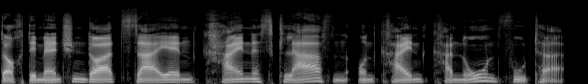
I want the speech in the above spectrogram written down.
Doch die Menschen dort seien keine Sklaven und kein Kanonenfutter.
